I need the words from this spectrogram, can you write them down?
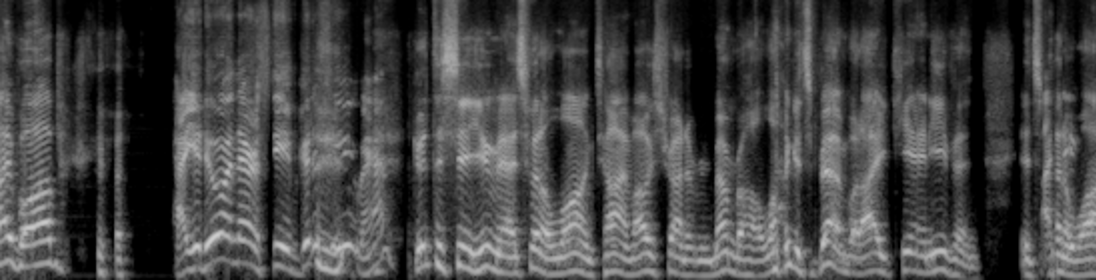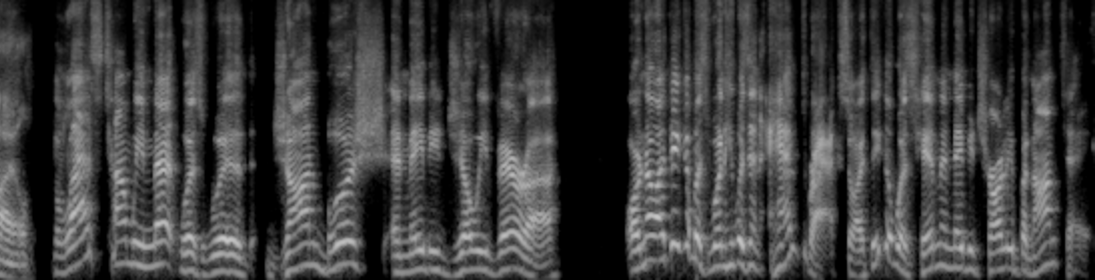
Hi, Bob. How you doing there, Steve? Good to see you, man. Good to see you, man. It's been a long time. I was trying to remember how long it's been, but I can't even. It's been a while. The last time we met was with John Bush and maybe Joey Vera. Or no, I think it was when he was in Anthrax. So I think it was him and maybe Charlie Benante.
